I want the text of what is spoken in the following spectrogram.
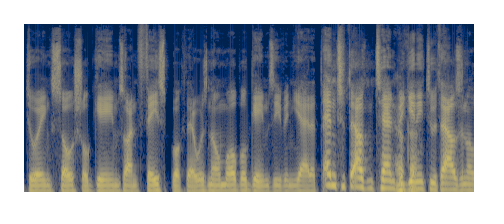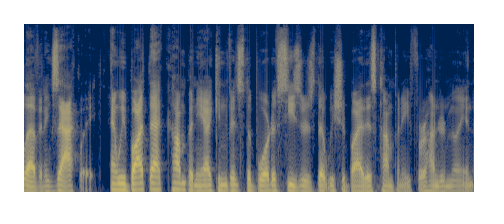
doing social games on Facebook. There was no mobile games even yet. At the end 2010, okay. beginning 2011, exactly. And we bought that company. I convinced the board of Caesars that we should buy this company for $100 million.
